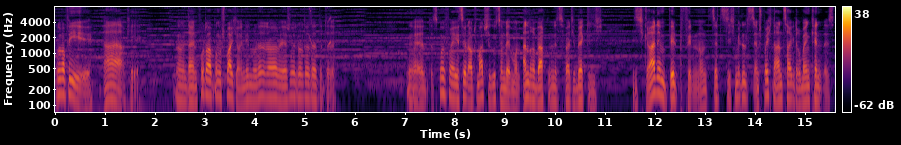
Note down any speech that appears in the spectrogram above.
Fotografie. Ah, okay. Äh, Dein Fotoalbum speichern, indem du Äh, das Google registriert automatisch die am Leben und andere beachten jetzt fertige Objekte, die sich, die sich gerade im Bild befinden und setzt sich mittels entsprechender Anzeige darüber in Kenntnis.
